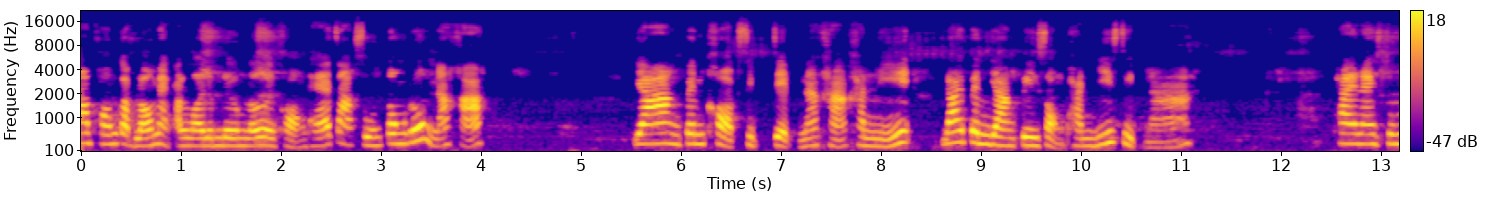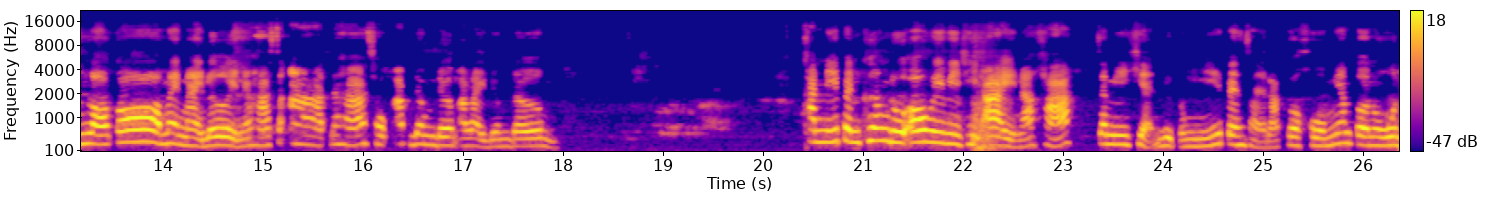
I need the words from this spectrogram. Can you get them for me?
มาพร้อมกับล้อแม็กอลลอยเดิมๆเลย ของแท้จากศูนย์ตรงรุ่นนะคะ ยางเป็นขอบ 17 นะคะ คันนี้ได้เป็นยางปี 2020 นะ ภายในซุ้มล้อก็ใหม่ ๆ เลยนะคะ สะอาดนะคะชกอัพเดิมๆ อะไหล่เดิมๆ คันนี้เป็นเครื่อง Dual VVTi นะคะ จะมีเขียนอยู่ตรงนี้เป็นสัญลักษณ์ตัวโครเมียมตัวนูน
